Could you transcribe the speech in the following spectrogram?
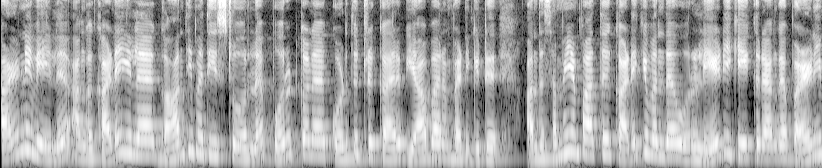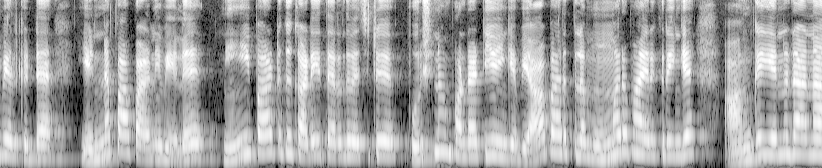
பழனிவேலு அங்கே கடையில் காந்திமதி ஸ்டோரில் பொருட்களை கொடுத்துட்ருக்காரு வியாபாரம் பண்ணிக்கிட்டு. அந்த சமயம் பார்த்து கடைக்கு வந்த ஒரு லேடி கேட்குறாங்க பழனிவேல் கிட்ட என்னப்பா பழனிவேலு நீ பாட்டுக்கு கடையை திறந்து வச்சுட்டு புருஷனும் பொண்டாட்டியும் இங்கே வியாபாரத்தில் மும்மரமாக இருக்கிறீங்க. அங்கே என்னடானா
